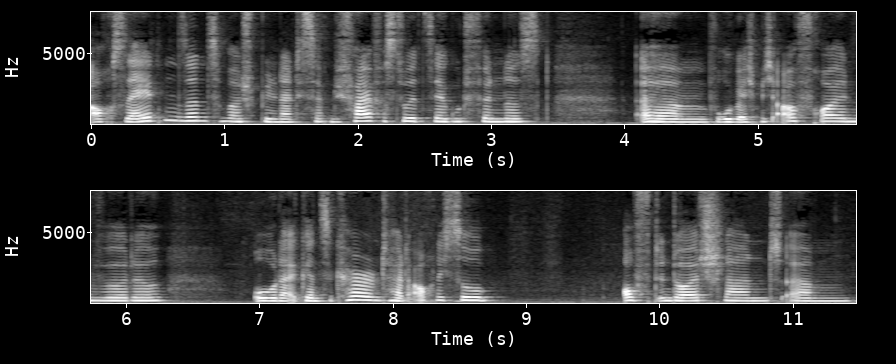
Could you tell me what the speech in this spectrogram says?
auch selten sind. Zum Beispiel 1975, was du jetzt sehr gut findest, ähm, worüber ich mich auch freuen würde. Oder Against the Current halt auch nicht so oft in Deutschland. Ähm,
